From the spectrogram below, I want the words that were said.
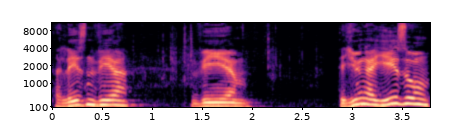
da lesen wir, wie der Jünger Jesu,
